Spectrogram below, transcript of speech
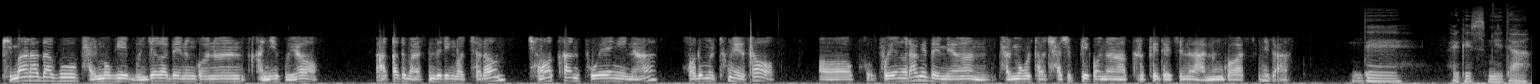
비만하다고 발목이 문제가 되는 거는 아니고요. 아까도 말씀드린 것처럼 정확한 보행이나 걸음을 통해서 어, 보행을 하게 되면 발목을 더 자주 삐거나 그렇게 되지는 않는 것 같습니다. 네, 알겠습니다.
